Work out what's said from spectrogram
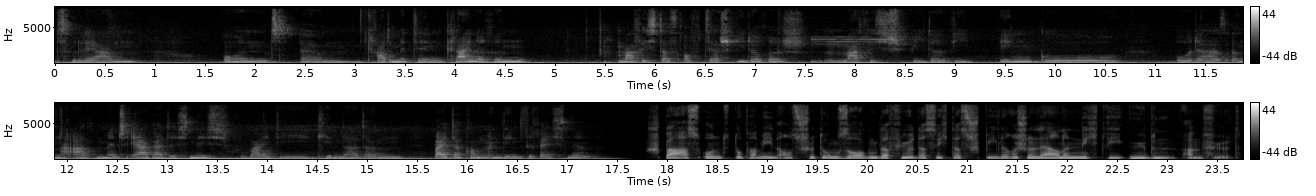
zu lernen. Und ähm, gerade mit den kleineren mache ich das oft sehr spielerisch. Mache ich Spiele wie Bingo oder so eine Art Mensch ärger dich nicht, wobei die Kinder dann weiterkommen, indem sie rechnen. Spaß und Dopaminausschüttung sorgen dafür, dass sich das spielerische Lernen nicht wie Üben anfühlt.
